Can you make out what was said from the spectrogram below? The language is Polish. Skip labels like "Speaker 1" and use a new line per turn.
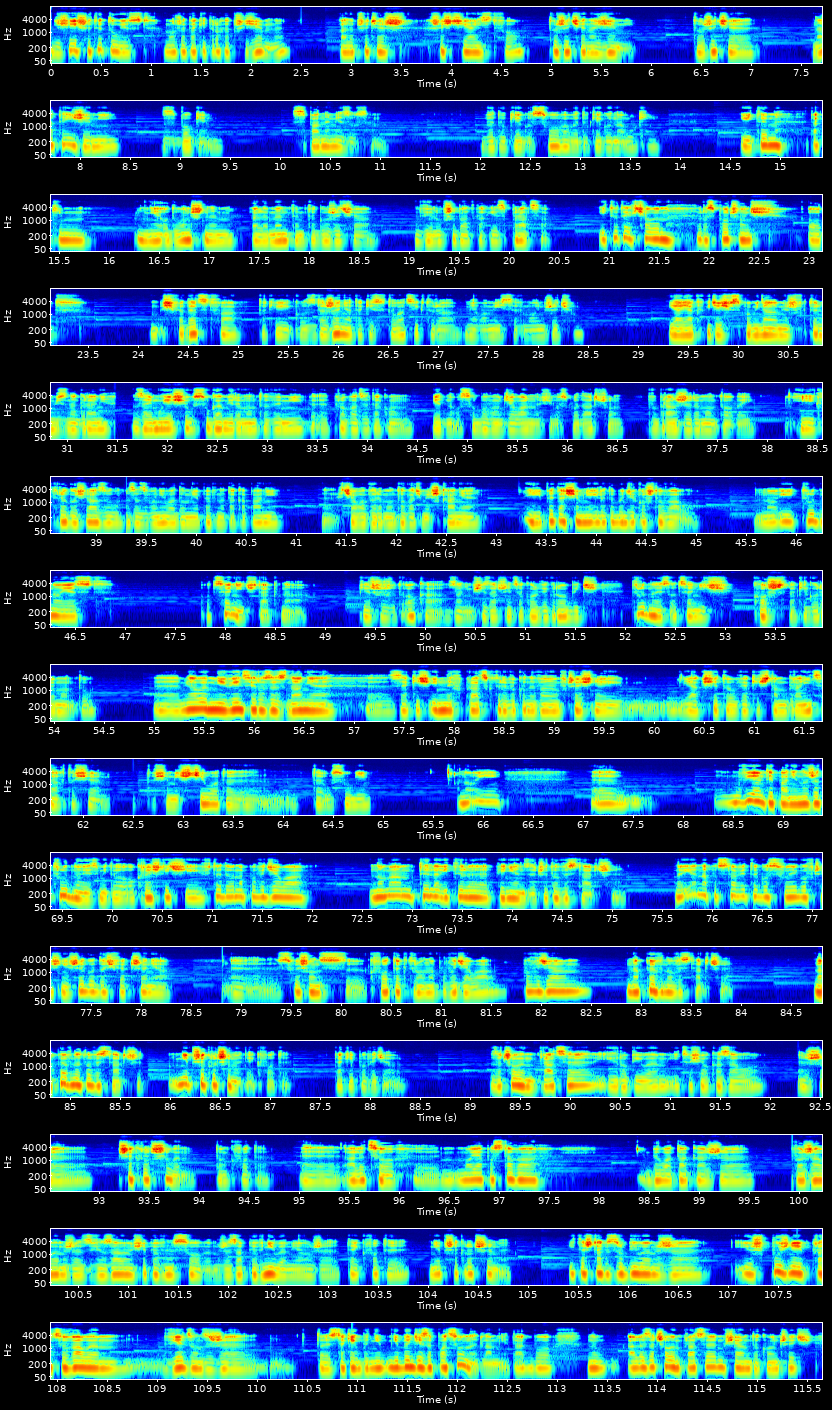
Dzisiejszy tytuł jest może taki trochę przyziemny, ale przecież chrześcijaństwo to życie na ziemi. To życie na tej ziemi z Bogiem, z Panem Jezusem, według Jego słowa, według Jego nauki. I tym takim nieodłącznym elementem tego życia w wielu przypadkach jest praca. I tutaj chciałem rozpocząć od świadectwa takiego zdarzenia, takiej sytuacji, która miała miejsce w moim życiu. Ja, jak gdzieś wspominałem już w którymś z nagrań, zajmuję się usługami remontowymi, prowadzę taką jednoosobową działalność gospodarczą w branży remontowej. I któregoś razu zadzwoniła do mnie pewna taka pani, e, chciała wyremontować mieszkanie i pyta się mnie, ile to będzie kosztowało. No i trudno jest ocenić tak na pierwszy rzut oka, zanim się zacznie cokolwiek robić, trudno jest ocenić koszt takiego remontu. E, miałem mniej więcej rozeznanie e, z jakichś innych prac, które wykonywałem wcześniej, jak się to w jakichś tam granicach to się, to się mieściło, te, te usługi. No i e, mówiłem tej pani, no, że trudno jest mi to określić, i wtedy ona powiedziała: No, mam tyle i tyle pieniędzy, czy to wystarczy? No i ja na podstawie tego swojego wcześniejszego doświadczenia, e, słysząc kwotę, którą ona powiedziała, powiedziałem: Na pewno wystarczy. Na pewno to wystarczy. Nie przekroczymy tej kwoty. Takie powiedziałem. Zacząłem pracę i robiłem, i co się okazało, że przekroczyłem tą kwotę. E, ale co? E, moja postawa była taka, że uważałem, że związałem się pewnym słowem, że zapewniłem ją, że tej kwoty nie przekroczymy. I też tak zrobiłem, że już później pracowałem, wiedząc, że to jest tak jakby nie, nie będzie zapłacone dla mnie, tak? Bo, no, ale zacząłem pracę, musiałem dokończyć,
